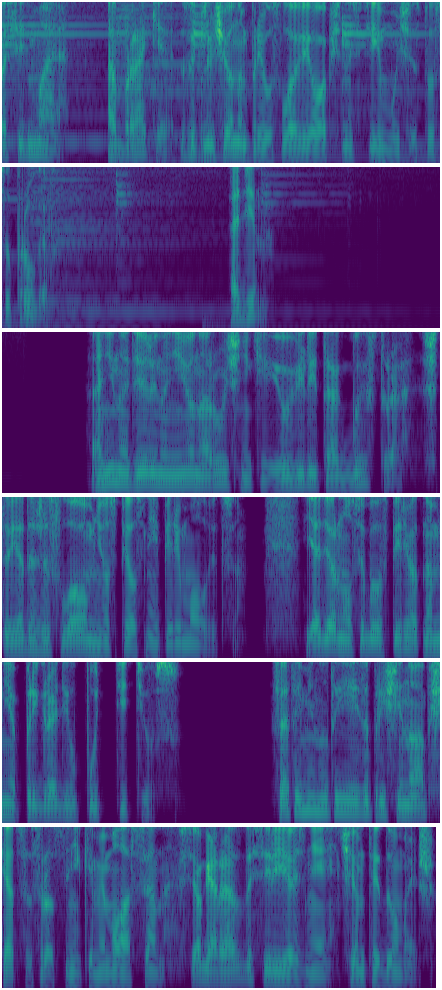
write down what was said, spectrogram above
Глава 7. О браке, заключенном при условии общности имущества супругов. 1. Они надели на нее наручники и увели так быстро, что я даже словом не успел с ней перемолвиться. Я дернулся был вперед, но мне преградил путь Титюс. С этой минуты ей запрещено общаться с родственниками Малосен. Все гораздо серьезнее, чем ты думаешь.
